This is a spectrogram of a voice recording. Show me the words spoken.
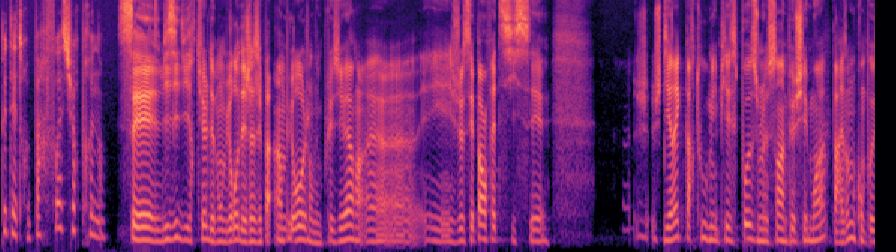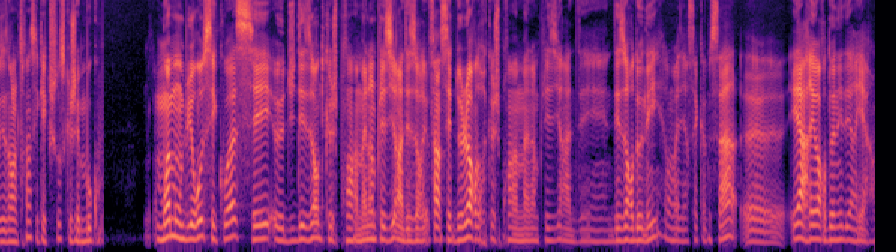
peut être parfois surprenant. C'est visite virtuelle de mon bureau. Déjà, j'ai pas un bureau, j'en ai plusieurs. Euh, et je sais pas en fait si c'est. Je, dirais que partout où mes pieds se posent, je me sens un peu chez moi. Par exemple, composer dans le train, c'est quelque chose que j'aime beaucoup. Moi, mon bureau, c'est quoi? C'est euh, du désordre que je prends un malin plaisir à désordonner. Enfin, c'est de l'ordre que je prends un malin plaisir à désordonner, on va dire ça comme ça, euh, et à réordonner derrière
